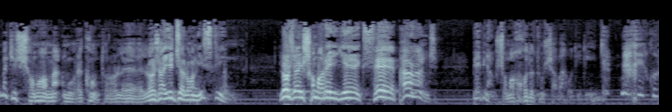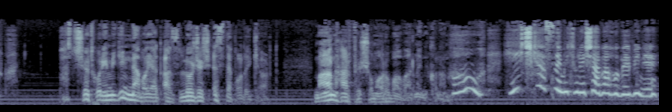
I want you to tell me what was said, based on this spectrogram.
مگه شما مأمور کنترل لوژای جلو نیستین؟ لوژای شماره یک سه پنج. ببینم شما خودتون شبه دیدین. نه خیر قربان. پس چطوری میگین نباید از لوژش استفاده کرد؟ من حرف شما رو باور نمی کنم آه هیچ کس نمی‌تونه شبه رو ببینه.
